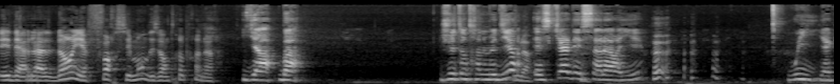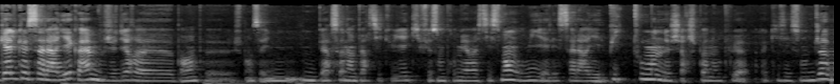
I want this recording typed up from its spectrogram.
Et là-dedans, il y a forcément des entrepreneurs. Il y a, bah, J'étais en train de me dire, est-ce qu'il y a des salariés Oui, il y a quelques salariés quand même. Je veux dire, euh, par exemple, euh, je pense à une, personne en particulier qui fait son premier investissement. Oui, elle est salariée. Puis tout le monde ne cherche pas non plus à acquérir son job.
